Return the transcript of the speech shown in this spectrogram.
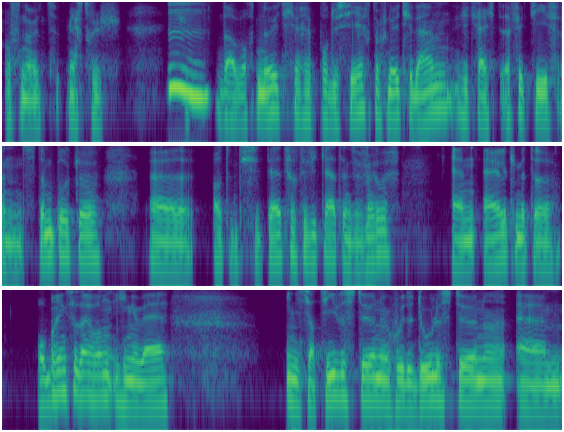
of nooit meer terug. Mm. Dat wordt nooit gereproduceerd, nog nooit gedaan. Je krijgt effectief een stempelke, eh, authenticiteitscertificaat en zo verder. En eigenlijk met de opbrengsten daarvan gingen wij initiatieven steunen, goede doelen steunen. Ehm,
